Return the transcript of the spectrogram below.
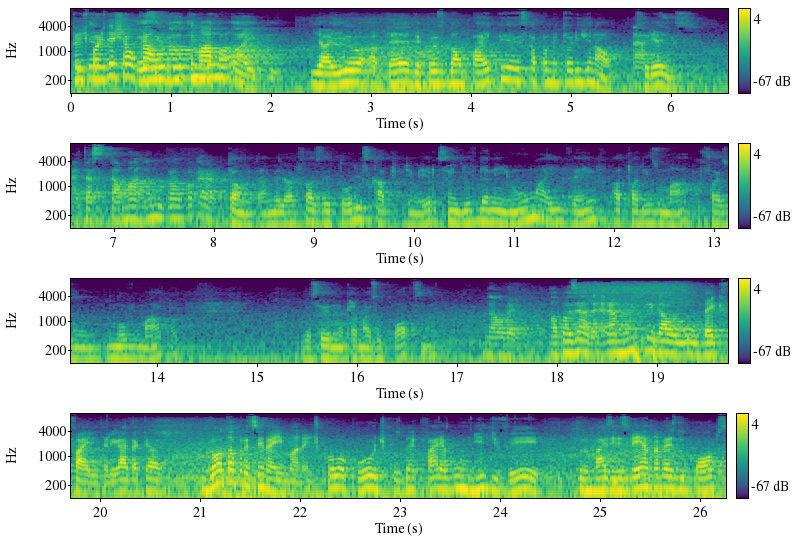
Porque pode deixar o carro carro do tem mapa- downpipe. E aí até depois do downpipe o escapamento original. Ah. Seria isso. Aí tá, tá amarrando o carro pra caralho. Então, tá melhor fazer todo o escape primeiro, sem dúvida nenhuma, aí vem, atualiza o mapa, faz um, um novo mapa. Você não quer mais o POTS, né? Não, velho. Rapaziada, era muito legal o backfire, tá ligado? Aquela... Igual tá aparecendo aí, mano. A gente colocou, tipo, os backfire é bonito de ver, tudo mais. Eles vêm através do Pops.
